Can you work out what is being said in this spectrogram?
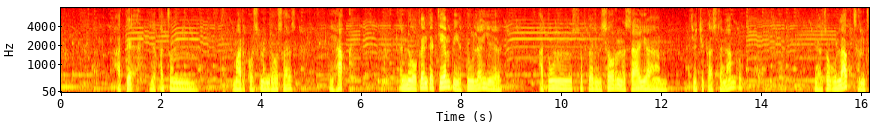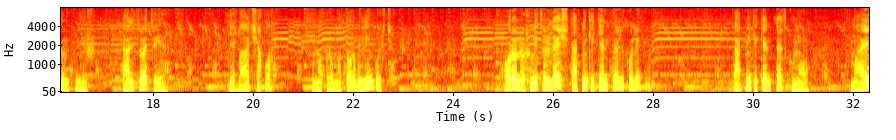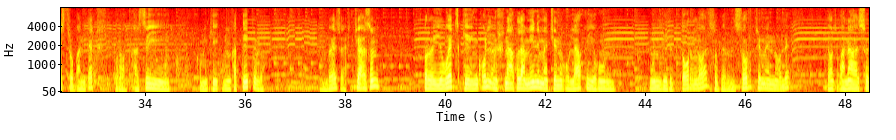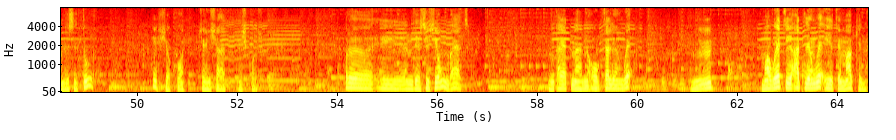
Ate yakatun Marcos Mendoza. Ihak. Ihak. No kente tiempo y tú la y a tu supervisor na saya chichikastanango ya so ulak san san nish tal suet y que va a Chaco como promotor bilingüe. Ahora no Schweiz en Lesch, también que quente el colegio. También que quente como maestro antes, pero así como que un título. بس چاسن pero yowetz quien ol en shnaq la mínima chen olaj y un un director lo supervisor chemen ole entonces van a solicitud y chocón chen shat pishkosh pero en decisión gat gat na no oktalen we ma wetzi atlen we y te máquina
